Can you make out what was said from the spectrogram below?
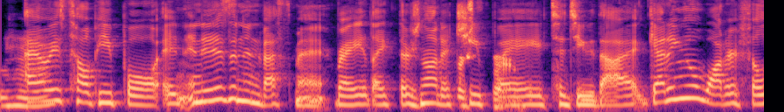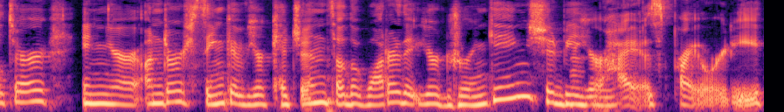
Mm-hmm. I always tell people, and, and, it is an investment, right? Like there's not a For cheap sure. way to do that. Getting a water filter in your under sink of your kitchen, so the water that you're drinking should be mm-hmm. your highest priority.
